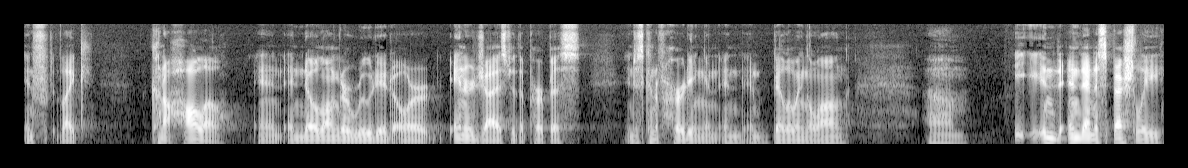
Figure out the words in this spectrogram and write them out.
and like kind of hollow and, and no longer rooted or energized with a purpose and just kind of hurting and, and, and billowing along. Um, and, and then especially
